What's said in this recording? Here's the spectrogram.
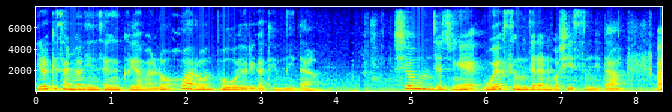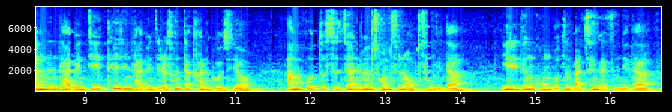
이렇게 살면 인생은 그야말로 호화로운 보고 요리가 됩니다. 시험 문제 중에 OX 문제라는 것이 있습니다. 맞는 답인지 틀린 답인지를 선택하는 거지요. 아무것도 쓰지 않으면 점수는 없습니다. 일이든 공부든 마찬가지입니다.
